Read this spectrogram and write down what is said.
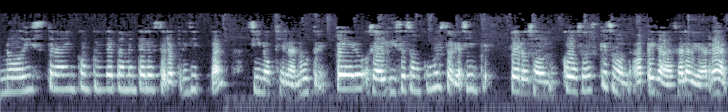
no distraen completamente la historia principal, sino que la nutren. Pero, o sea, él dice son como historias simples, pero son cosas que son apegadas a la vida real,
